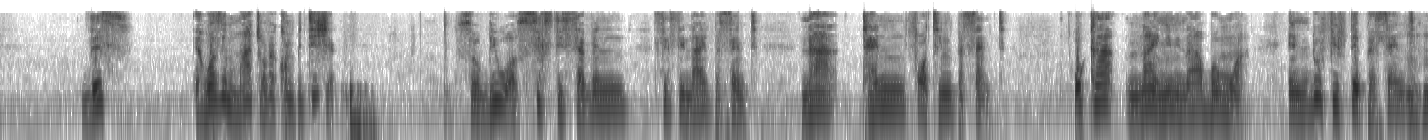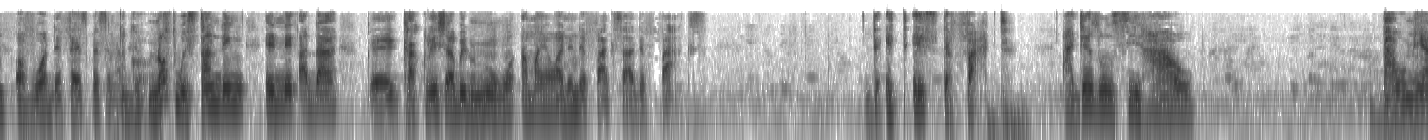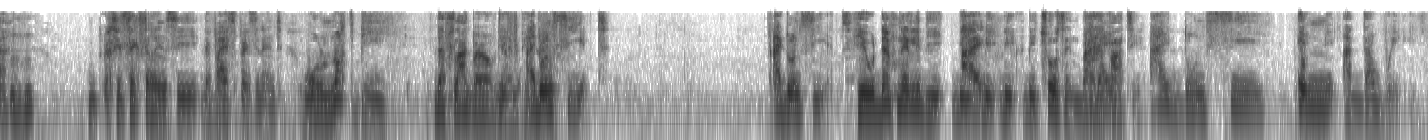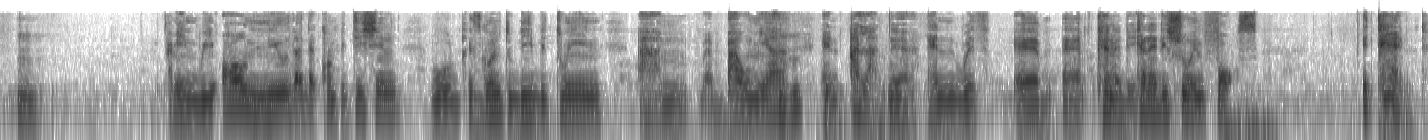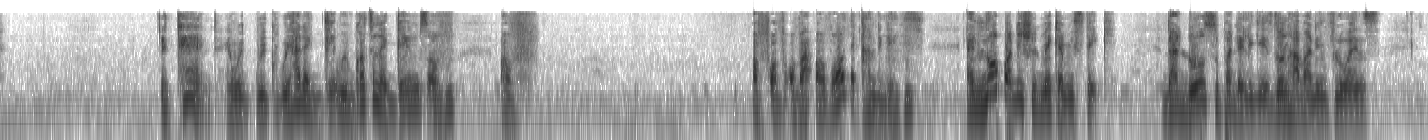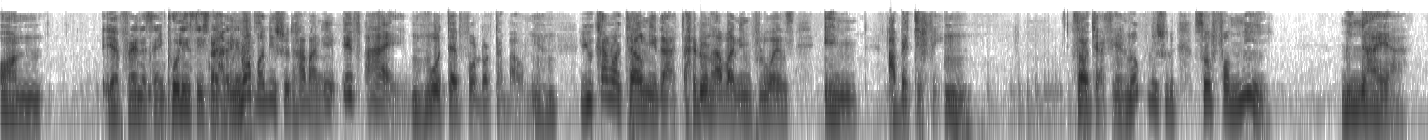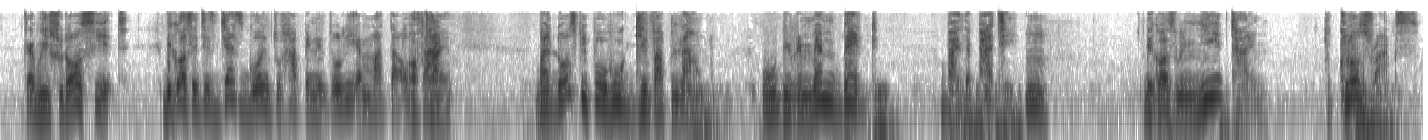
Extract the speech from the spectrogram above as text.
This, it wasn't much of a competition. So B was 67, 69 percent. Now 10, 14 percent. Oka nine in Abomwa and do 50 percent Mhm. of what the first person had. Good. Notwithstanding any other uh, calculation, Mhm. the facts are the facts. The- it is the fact. I just don't see how Baumia, Mhm. His Excellency the Vice President, will not be. the flag bearer of the mp I don't see it. I don't see it. he will definitely be be, I- be, be, be chosen by the party I don't see any other way. Mm. I mean, we all knew that the competition would, is going to be between um, Bawumia and Alan, Mm-hmm. Yeah. and with um, um, Kennedy. Kennedy showing force. It turned. It turned, and we, we, we had a we've gotten a glimpse of Mm-hmm. of, of of of of all the candidates, Mm-hmm. and nobody should make a mistake that those super delegates don't have an influence On your friend is saying polling station. I mean, nobody should have an. If I Mm-hmm. voted for Dr. Bawumia, you cannot tell me that I don't have an influence in Abetifi. Mm. So just yeah, nobody should. So for me, Minaya, we should all see it because it is just going to happen. It's only a matter of, Of time. But those people who give up now will be remembered by the party Mm. because we need time to close ranks.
